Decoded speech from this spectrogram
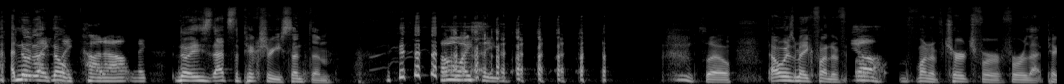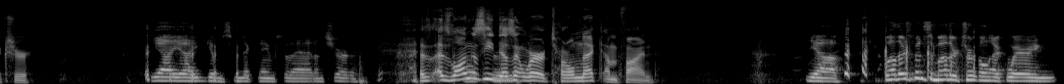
I know that, like, no. like cut out like. No, that's the picture he sent them. oh, I see. so I always make fun of yeah. uh, fun of Church for for that picture yeah, yeah, I give him some nicknames for that. I'm sure. As as long That's as he true. doesn't wear a turtleneck, I'm fine. Yeah. Well, there's been some other turtleneck wearing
